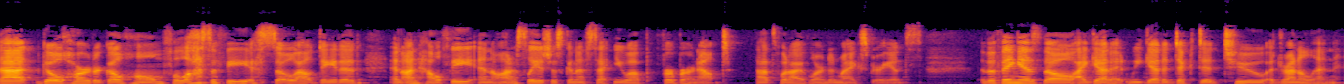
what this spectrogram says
That go hard or go home philosophy is so outdated and unhealthy, and honestly, it's just to set you up for burnout. That's what I've learned in my experience. The thing is, though, I get it. We get addicted to adrenaline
